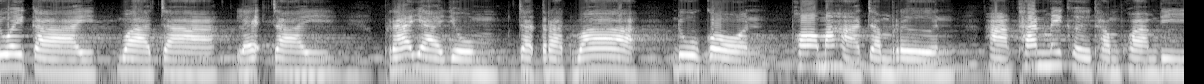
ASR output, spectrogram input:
ด้วยกาย วาจา และใจ พระยายมจะตรัสว่า ดูก่อน พ่อมหาจำเริญ หากท่านไม่เคยทำความดี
